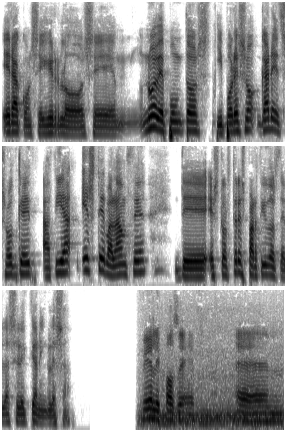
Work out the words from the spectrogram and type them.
era conseguir los eh, nueve puntos y por eso Gareth Southgate hacía este balance de estos tres partidos de la selección inglesa. Um,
